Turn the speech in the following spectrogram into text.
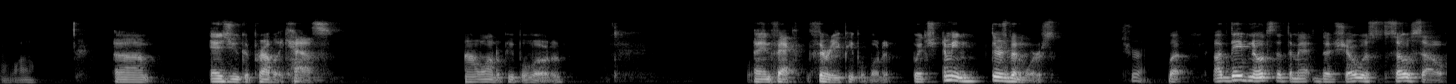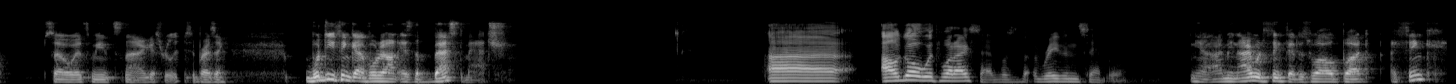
Oh, wow. Um, as you could probably guess, not a lot of people voted. In fact, 30 people voted, which, I mean, there's been worse. Sure. But uh, Dave notes that the ma- the show was so so, so it's I mean it's not I guess really surprising. What do you think got voted on as the best match? Uh, I'll go with what I said was the Raven Sabu. Yeah, I mean I would think that as well, but I think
